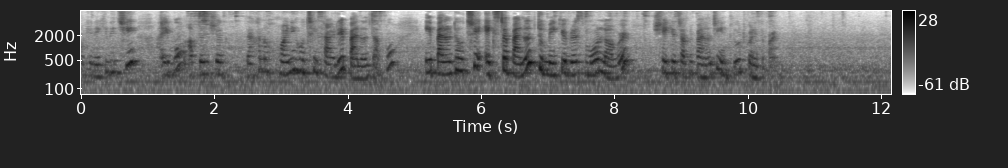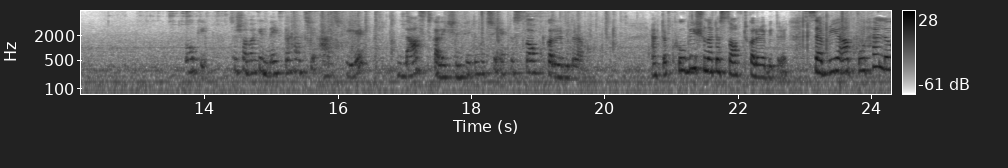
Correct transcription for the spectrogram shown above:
Okay রেখে দিচ্ছি। এবং আপনাদের দেখানো হয়নি হচ্ছে এই সাইডে প্যানেলটা আপু। এই প্যানেলটা হচ্ছে extra panel to make your dress more longer সেক্ষেত্রে আপনি প্যানেলটি ইনক্লুড করে নিতে পারেন। ওকে সো সবাইকে নেক্সট দেখা হচ্ছে আজকের লাস্ট কালেকশন যেটা হচ্ছে একটা সফট কালারের ভিতরে। আপু একটা খুবই সুন্দর একটা সফট কালারের ভিতরে। সাবরিয়া আপু হ্যালো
